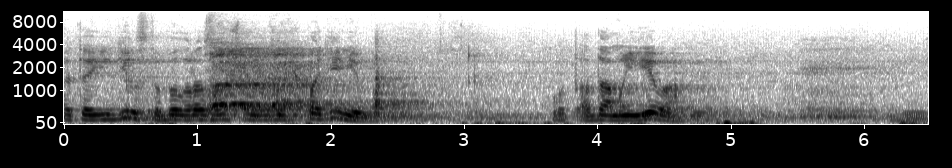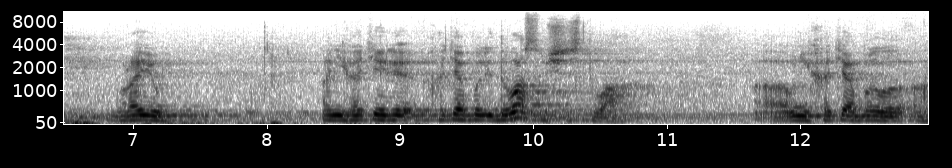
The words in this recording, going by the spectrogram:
это единство было разрушено грехопадением. Вот Адам и Ева в раю, они хотели, хотя были два существа, а у них хотя было а,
